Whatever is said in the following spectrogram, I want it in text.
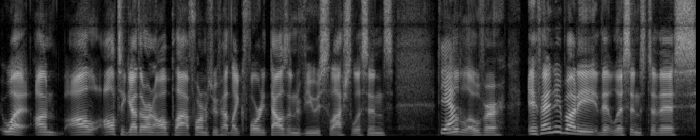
what on all all together on all platforms. We've had like forty thousand views slash listens. Yeah. A little over. If anybody that listens to this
